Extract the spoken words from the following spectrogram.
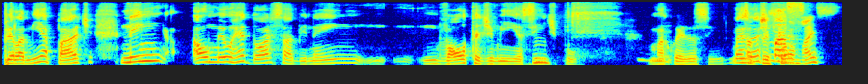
pela minha parte, nem ao meu redor, sabe? Nem em volta de mim, assim, hum. tipo, uma coisa assim. Mas a eu pessoa mais... mais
